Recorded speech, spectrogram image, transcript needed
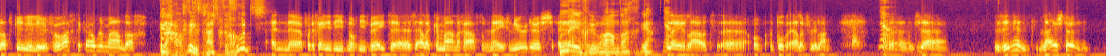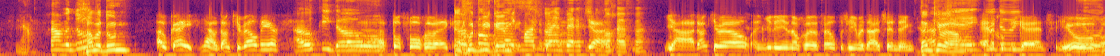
dat kunnen jullie verwachten komende maandag. Nou, klinkt hartstikke goed. En eh, voor degene die het nog niet weten, is elke maandagavond om 9 uur dus. Eh, 9 uur maandag, ja. Play it loud, eh, tot 11 uur lang. Ja. dus zin in, luisteren. Nou, gaan we doen. Gaan we doen. Oké, nou dankjewel weer. Okido. Uh, tot volgende week. Een goed weekend. Volgende week Marcel en werk ze nog even. Ja, dankjewel. En jullie nog veel plezier met de uitzending. Dankjewel. Okay, doei, en een goed doei. weekend. Joe.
